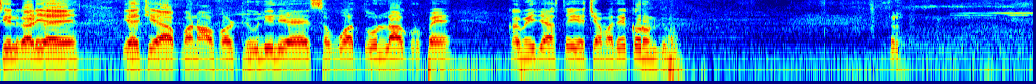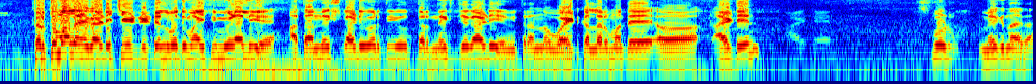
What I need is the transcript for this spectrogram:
सील गाडी आहे याची आपण ऑफर ठेवलेली आहे सव्वा दोन लाख रुपये कमी जास्त याच्यामध्ये करून घेऊ. तर तर तुम्हाला या गाडीची डिटेलमध्ये माहिती मिळाली आहे. आता नेक्स्ट गाडीवरती येऊ. तर नेक्स्ट जी गाडी आहे मित्रांनो व्हाईट कलरमध्ये आय टेन स्पोर्ट मेघना आहे का?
